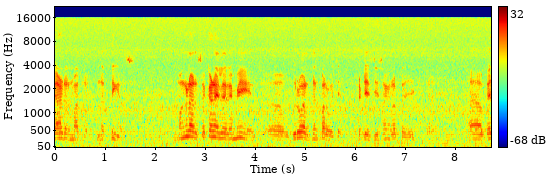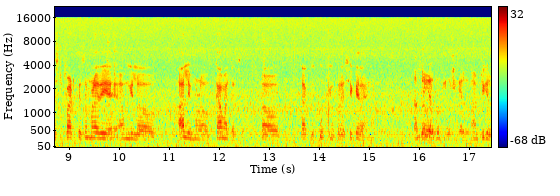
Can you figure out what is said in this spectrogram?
ಗಾರ್ಡನ್ ಮಾತ್ರ ನಥಿಂಗ್ ಎಲ್ಸ್ ಮಂಗಳವಾರ ಸಕಾಣ ಆಯ್ಲರ್ ಆಮಿ ಗುರುವಾರ ದನಪಾರ ವಚ್ಚೆ ದಟ್ ಈಸ್ ದಿಸಂಗ್ ರಪ್ತಾಜಿ. ಬೆಸ್ಟ್ ಪಾಠ ಕಸ ಮಾಡಿ ಆಮ್ಗಿಲ್ಲ ಆಲಿ ಮಾಡೋ ಕಾಮಾಚಾರ ತಾಕ ಕುಕಿಂಗ್ ಪರ ಶಿಕಲ Vertical ಕುಕಿಂಗ್ chicken. Vertical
